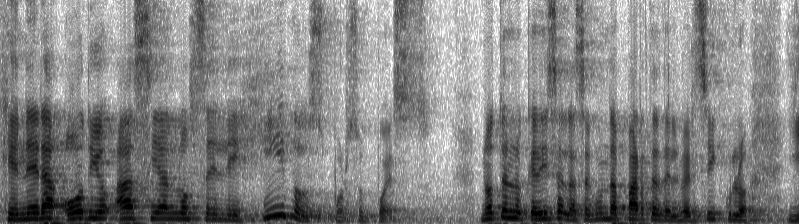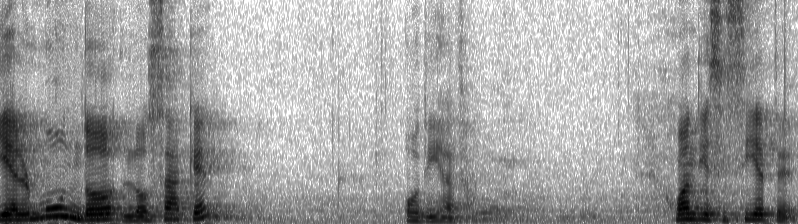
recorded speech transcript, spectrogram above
genera odio hacia los elegidos, por supuesto. Noten lo que dice la segunda parte del versículo, y el mundo lo saque odiado. Juan 17,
